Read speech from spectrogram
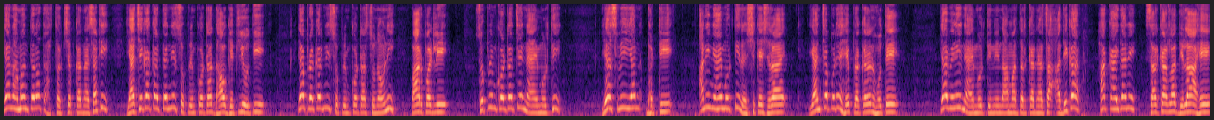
या नामांतरात हस्तक्षेप करण्यासाठी याचिकाकर्त्यांनी सुप्रीम कोर्टात धाव घेतली होती. या प्रकरणी सुप्रीम कोर्टात सुनावणी पार पडली. सुप्रीम कोर्टाचे न्यायमूर्ती एस व्ही एन भट्टी आणि न्यायमूर्ती ऋषिकेश राय यांच्यापुढे हे प्रकरण होते. यावेळी न्यायमूर्तींनी नामांतर करण्याचा अधिकार हा कायद्याने सरकारला दिला आहे.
